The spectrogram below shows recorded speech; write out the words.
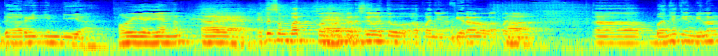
dari India. Oh iya yang eh, ya. Itu sempat kontroversial itu apanya, viral apanya. Ah. Eh, banyak yang bilang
